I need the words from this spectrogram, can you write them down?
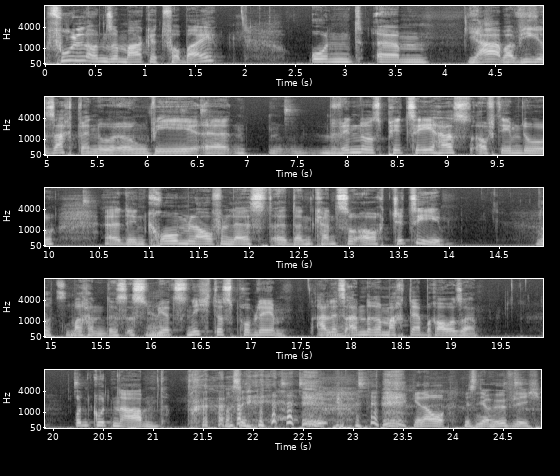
full on the market vorbei. Und ähm, ja, aber wie gesagt, wenn du irgendwie äh, Windows-PC hast, auf dem du äh, den Chrome laufen lässt, äh, dann kannst du auch Jitsi nutzen. machen. Das ist ja. jetzt nicht das Problem. Alles andere macht der Browser. Und guten Abend. genau, wir sind ja höflich.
